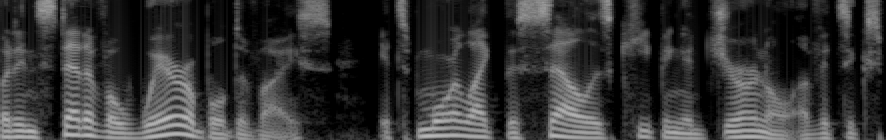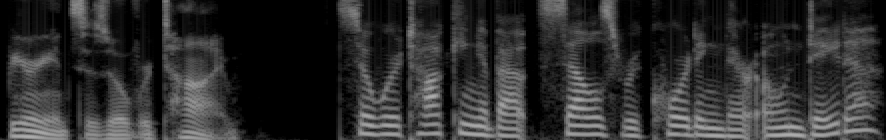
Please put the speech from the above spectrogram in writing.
But instead of a wearable device, it's more like the cell is keeping a journal of its experiences over time. So we're talking about cells recording their own data?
